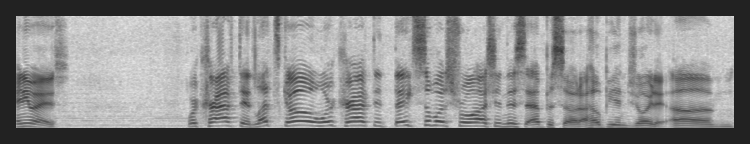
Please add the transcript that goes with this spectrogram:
Anyways, we're crafted. Let's go. We're crafted. Thanks so much for watching this episode. I hope you enjoyed it. Um,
